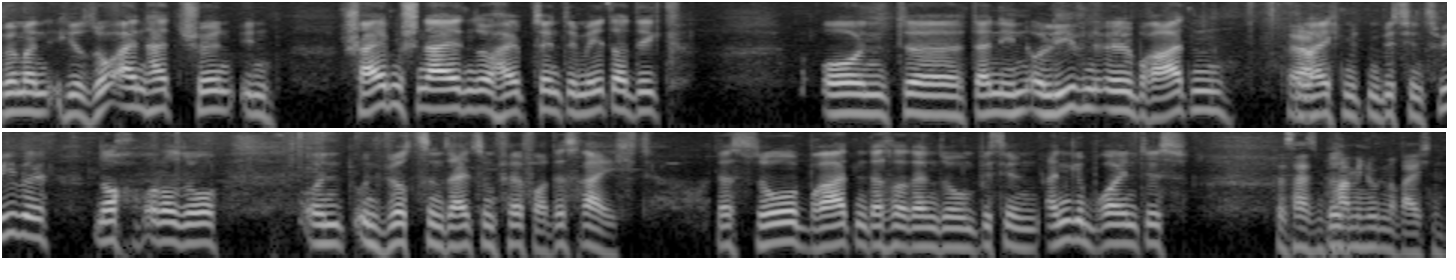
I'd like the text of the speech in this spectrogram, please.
wenn man hier so einen hat, schön in Scheiben schneiden, so halb Zentimeter dick. Und äh, dann in Olivenöl braten, Ja. vielleicht mit ein bisschen Zwiebel noch oder so. Und, und würzen Salz und Pfeffer, das reicht. Das so braten, dass er dann so ein bisschen angebräunt ist. Das heißt, ein paar Minuten reichen.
